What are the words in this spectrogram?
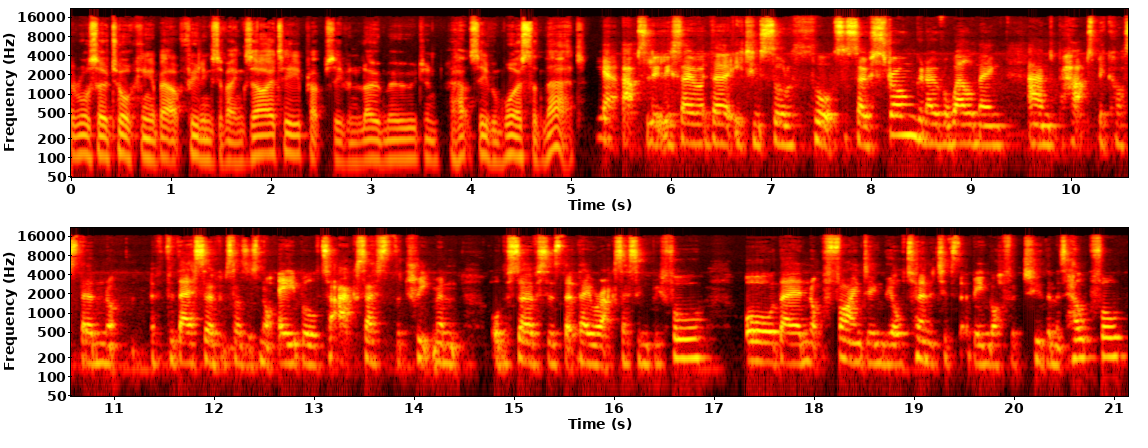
they're also talking about feelings of anxiety, perhaps even low mood, and perhaps even worse than that. Yeah, absolutely. So the eating disorder thoughts are so strong and overwhelming, and perhaps because they're not, for their circumstances, not able to access the treatment or the services that they were accessing before, or they're not finding the alternatives that are being offered to them as helpful.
